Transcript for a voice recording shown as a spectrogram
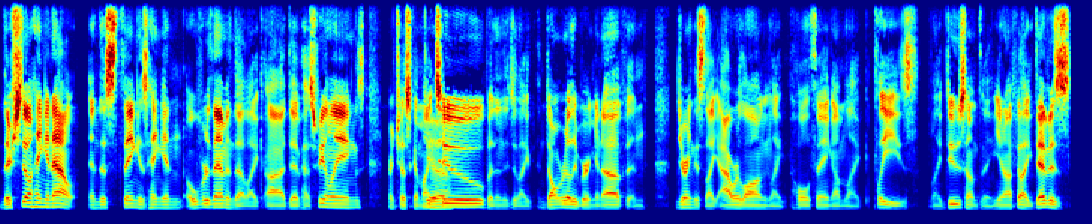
they're still hanging out, and this thing is hanging over them, and that like ah, Dev has feelings, Francesca might Yeah. too, but then they just like don't really bring it up. And during this like hour long like whole thing, I'm like, please, like do something. You know, I feel like Dev is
